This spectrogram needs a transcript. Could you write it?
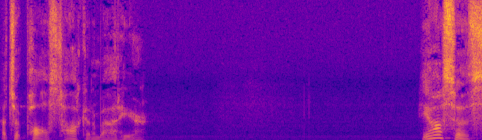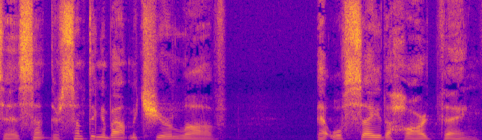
That's what Paul's talking about here. He also says some, there's something about mature love that will say the hard thing.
